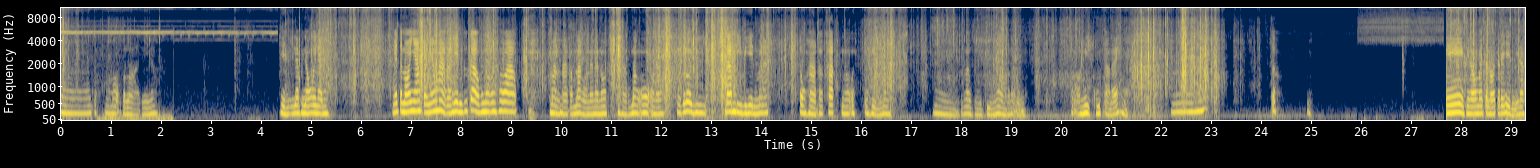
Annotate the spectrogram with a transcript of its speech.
อ่าตกเหมาะกับหลายเนาะเห็นอีแล้วพี่น้องเอ้ยแหละนี่แม่แต่น้อยย่างไปย่างมากก็เห็นคือเก่าพี่น้องเอ้เพราะว่ามันหากำลังอันนั้นนะเนาะหากำลังโอ้นะมันก็เลยบีดำดีบีเห็นไหมนะต้องหาคักๆพี่น้องเอ้ยต้องเห็นมัน อืมกำลังเป็นจีงามขนาดนี้ต้องเอามีดกุดอะไรเนี่ยอืมเต้อนี่พี่น้องแม่ต่น้อยก็ได้เห็นนี่ละ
